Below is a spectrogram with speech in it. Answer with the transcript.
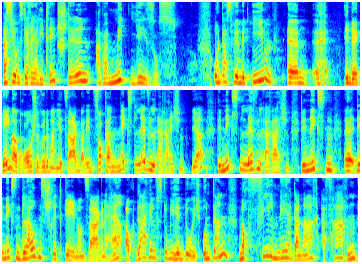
Dass wir uns der Realität stellen, aber mit Jesus. Und dass wir mit ihm ähm, äh, in der Gamer-Branche würde man jetzt sagen, bei den Zockern Next Level erreichen, ja, den nächsten Level erreichen, den nächsten, äh, den nächsten Glaubensschritt gehen und sagen, Herr, auch da hilfst du mir hindurch und dann noch viel mehr danach erfahren,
